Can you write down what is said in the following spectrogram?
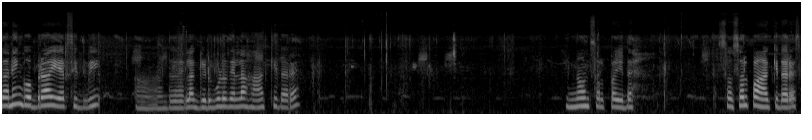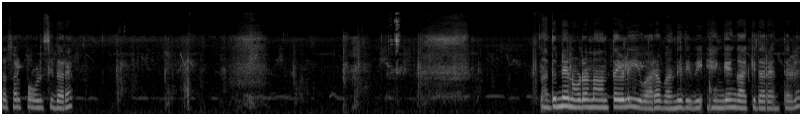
ದನಿಂಗ್ ಗೊಬ್ಬರ ಏರ್ಸಿದ್ವಿ ಅದೆಲ್ಲ ಗಿಡಗಳಿಗೆಲ್ಲ ಹಾಕಿದ್ದಾರೆ. ಇನ್ನೊಂದು ಸ್ವಲ್ಪ ಇದೆ. ಸ್ವಸ್ವಲ್ಪ ಹಾಕಿದ್ದಾರೆ ಸ್ವ ಸ್ವಲ್ಪ ಉಳಿಸಿದ್ದಾರೆ. ಅದನ್ನೇ ನೋಡೋಣ ಅಂತೇಳಿ ಈ ವಾರ ಬಂದಿದ್ದೀವಿ. ಹೆಂಗೆ ಹೆಂಗೆ ಹಾಕಿದ್ದಾರೆ ಅಂತೇಳಿ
